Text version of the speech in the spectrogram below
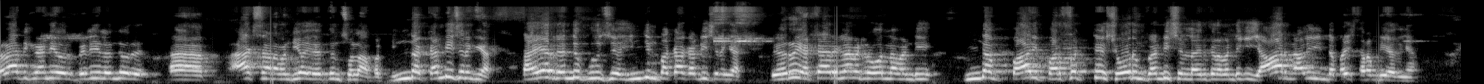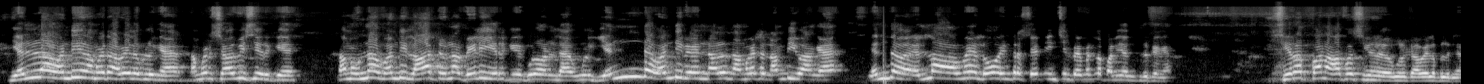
விளையாட்டுக்கு வேண்டிய ஒரு வெளியில இருந்து ஒரு ஆக்சன் வண்டியோ எடுத்துன்னு சொல்லலாம். பட் இந்த கண்டிஷனுக்கு டயர் ரெண்டு புதுசு இன்ஜின் பக்கா கண்டிஷனுங்க வெறும் எட்டாயிரம் கிலோமீட்டர் ஓடின வண்டி. இந்த பாரி பர்ஃபெக்ட் ஷோரூம் கண்டிஷன்ல இருக்கிற வண்டிக்கு யாருனாலும் இந்த பிரைஸ் தர முடியாதுங்க. எல்லா வண்டியும் நம்ம கிட்ட அவைலபிளுங்க நம்ம கிட்ட சர்வீஸ் இருக்கு. நம்ம இன்னும் வண்டி லாட் இன்னும் வெளியே இருக்கு குடோன்ல உங்களுக்கு எந்த வண்டி வேணும்னாலும் நம்ம கிட்ட நம்பி வாங்க. எந்த எல்லாமே லோ இன்ட்ரெஸ்ட் ரேட் இன்சியல் பேமெண்ட்ல பண்ணி தந்துருக்கேங்க. சிறப்பான ஆஃபர்ஸ் உங்களுக்கு அவைலபிளுங்க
